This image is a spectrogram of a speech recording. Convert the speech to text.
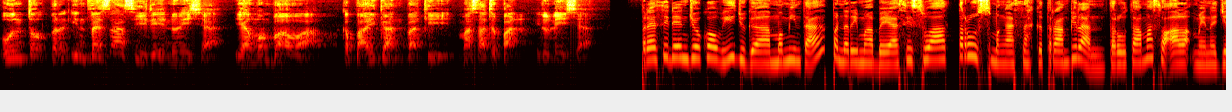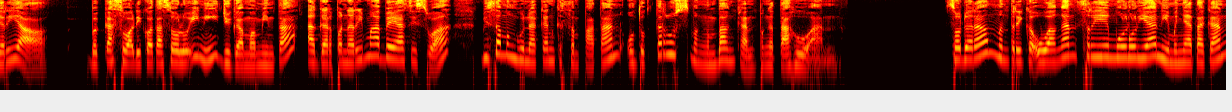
untuk berinvestasi di Indonesia yang membawa kebaikan bagi masa depan Indonesia. Presiden Jokowi juga meminta penerima beasiswa terus mengasah keterampilan, terutama soal manajerial. Bekas wali kota Solo ini juga meminta agar penerima beasiswa bisa menggunakan kesempatan untuk terus mengembangkan pengetahuan. Saudara Menteri Keuangan Sri Mulyani menyatakan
